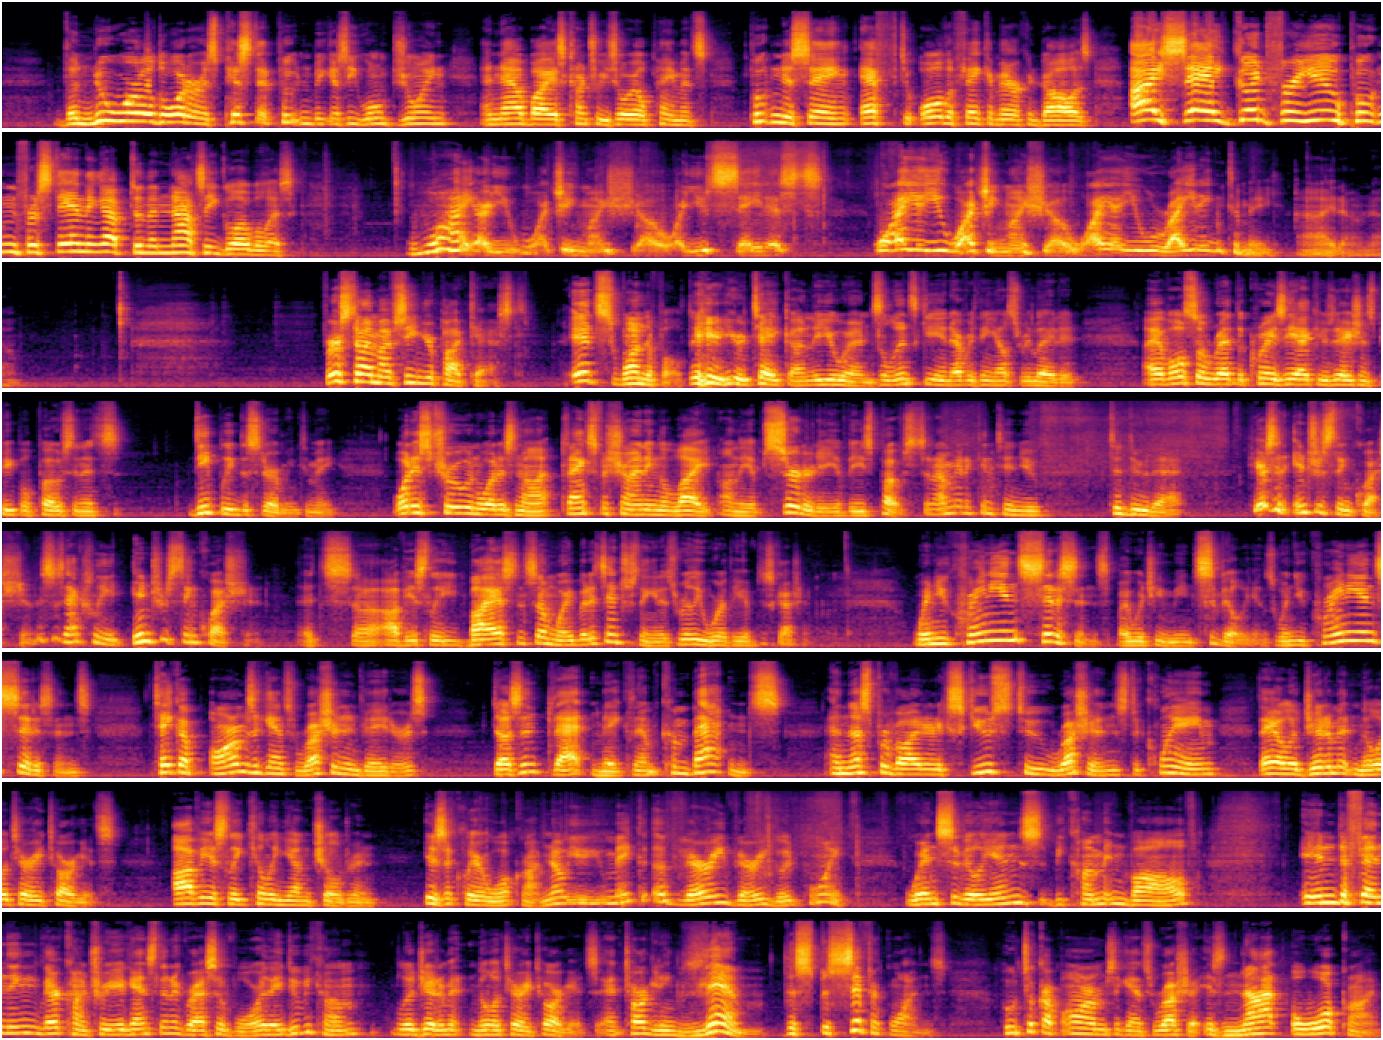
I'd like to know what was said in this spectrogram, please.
The New World Order is pissed at Putin because he won't join and now buy his country's oil payments. Putin is saying F to all the fake American dollars. I say good for you, Putin, for standing up to the Nazi globalists. Why are you watching my show? Are you sadists? Why are you watching my show? Why are you writing to me? I don't know. First time I've seen your podcast. It's wonderful to hear your take on the UN, Zelensky, and everything else related. I have also read the crazy accusations people post, and it's deeply disturbing to me. What is true and what is not? Thanks for shining a light on the absurdity of these posts, and I'm going to continue to do that. Here's an interesting question. This is actually an interesting question. It's uh, obviously biased in some way, but it's interesting and it's really worthy of discussion. When Ukrainian citizens, by which he means civilians, when Ukrainian citizens take up arms against Russian invaders, doesn't that make them combatants and thus provide an excuse to Russians to claim they are legitimate military targets? Obviously, killing young children is a clear war crime. No, you, you make a very, very good point. When civilians become involved in defending their country against an aggressive war, they do become legitimate military targets. And targeting them, the specific ones who took up arms against Russia, is not a war crime.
